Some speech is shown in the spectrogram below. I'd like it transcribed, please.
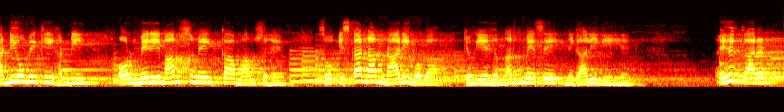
हड्डियों में की हड्डी और मेरी मांस में का मांस है। सो इसका नाम नारी होगा, क्योंकि यह नर्क में से निकाली गई है। यह कारण,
